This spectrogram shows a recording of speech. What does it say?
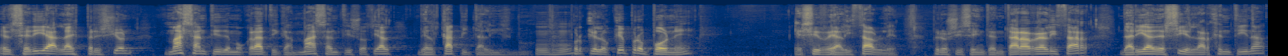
Él sería la expresión más antidemocrática, más antisocial del capitalismo. Porque lo que propone es irrealizable, pero si se intentara realizar, daría de sí en la Argentina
